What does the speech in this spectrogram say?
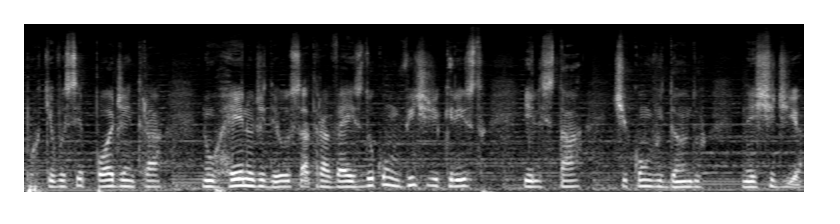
Porque você pode entrar no reino de Deus através do convite de Cristo e ele está te convidando neste dia.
